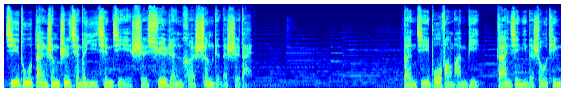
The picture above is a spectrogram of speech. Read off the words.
基督诞生之前的一千纪是学人和圣人的时代。本集播放完毕，感谢您的收听。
